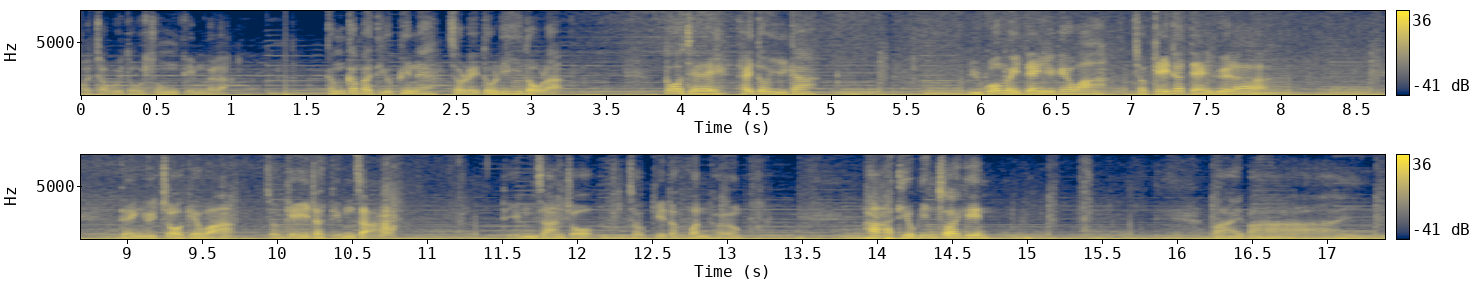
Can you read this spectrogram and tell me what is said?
我就會到終點噶啦。咁今日条片咧就嚟到呢度啦，多谢你睇到而家。如果未订阅嘅话，就记得订阅啦。订阅咗嘅话，就记得点赞。点赞咗就记得分享。下条片再见，拜拜。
